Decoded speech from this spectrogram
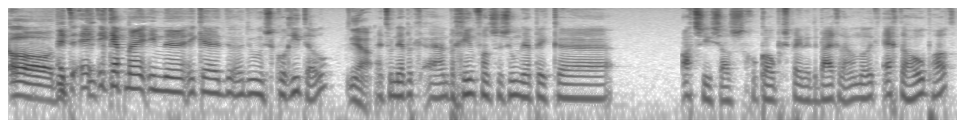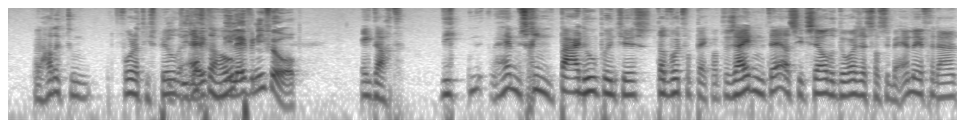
Oh, die- Het- ik heb mij in... ik doe, een Scorito. ja. En toen heb ik aan het begin van het seizoen heb ik Atsies als goedkope speler erbij gedaan. Omdat ik echt de hoop had. Maar had ik toen, voordat hij speelde, Die, echt leef- de hoop. die levert niet veel op. Ik dacht, die, hè, misschien een paar doelpuntjes, dat wordt voor Peck. Want we zeiden het, hè, als hij hetzelfde doorzet zoals hij bij M heeft gedaan,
